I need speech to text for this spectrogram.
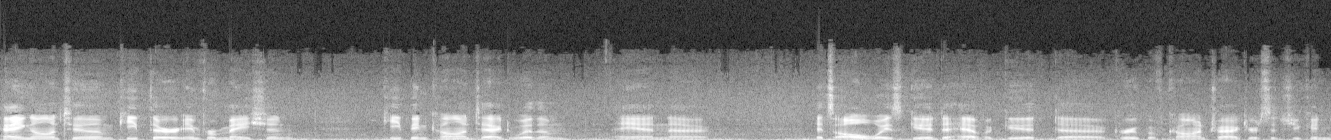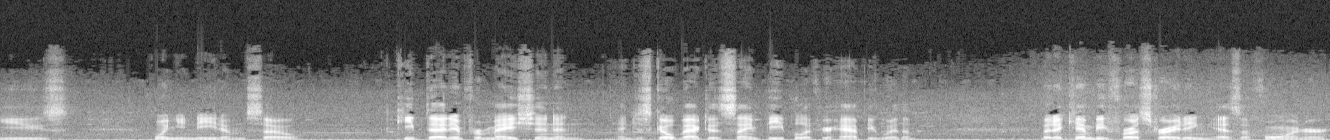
hang on to them keep their information keep in contact with them and uh, it's always good to have a good uh, group of contractors that you can use when you need them so keep that information and and just go back to the same people if you're happy with them but it can be frustrating as a foreigner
